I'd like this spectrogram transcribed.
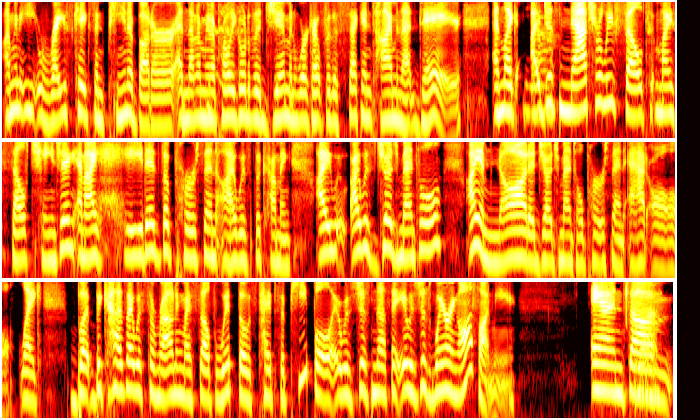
I'm going to eat rice cakes and peanut butter and then I'm going to probably go to the gym and work out for the second time in that day. And like I just naturally felt myself changing and I hated the person I was becoming. I I was judgmental. I am not a judgmental person at all. Like but because I was surrounding myself with those types of people, it was just nothing it was just wearing off on me and um,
